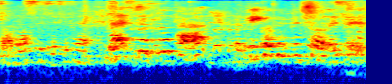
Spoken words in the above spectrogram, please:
like Oscars, this, isn't it? Let's just look at the people who've been shortlisted.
